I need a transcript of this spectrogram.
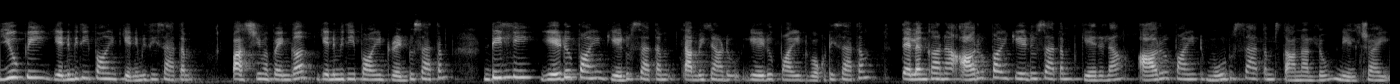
యూపీ ఎనిమిది పాయింట్ ఎనిమిది శాతం పశ్చిమ బెంగాల్ ఎనిమిది పాయింట్ రెండు శాతం ఢిల్లీ ఏడు పాయింట్ ఏడు శాతం తమిళనాడు ఏడు పాయింట్ ఒకటి శాతం తెలంగాణ ఆరు పాయింట్ ఏడు శాతం కేరళ ఆరు పాయింట్ మూడు శాతం స్థానాల్లో నిలిచాయి.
